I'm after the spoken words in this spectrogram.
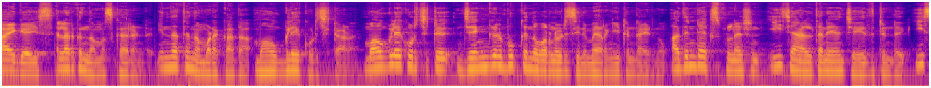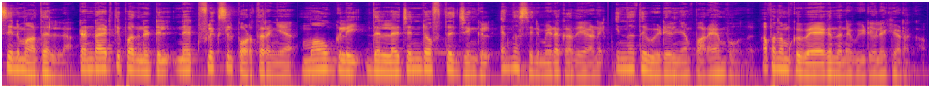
ഹായ് ഗൈസ് എല്ലാവർക്കും നമസ്കാരമുണ്ട്. ഇന്നത്തെ നമ്മുടെ കഥ മൗഗ്ലിയെ കുറിച്ചിട്ടാണ്. മൗഗ്ലിയെ കുറിച്ചിട്ട് ജംഗിൾ ബുക്ക് എന്ന് പറഞ്ഞ ഒരു സിനിമ ഇറങ്ങിയിട്ടുണ്ടായിരുന്നു. അതിന്റെ എക്സ്പ്ലനേഷൻ ഈ ചാനൽ തന്നെ ഞാൻ ചെയ്തിട്ടുണ്ട്. ഈ സിനിമ അതല്ല. രണ്ടായിരത്തി പതിനെട്ടിൽ നെറ്റ്ഫ്ലിക്സിൽ പുറത്തിറങ്ങിയ Mowgli the legend of the jungle എന്ന സിനിമയുടെ കഥയാണ് ഇന്നത്തെ വീഡിയോയിൽ ഞാൻ പറയാൻ പോകുന്നത്. അപ്പൊ നമുക്ക് വേഗം തന്നെ വീഡിയോയിലേക്ക് കടക്കാം.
